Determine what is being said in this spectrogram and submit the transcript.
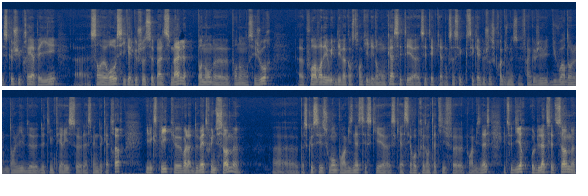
est-ce que je suis prêt à payer 100 euros si quelque chose se passe mal pendant, pendant mon séjour? Pour avoir des, vacances tranquilles. Et dans mon cas, c'était le cas. Donc ça, c'est quelque chose, je crois, que j'ai dû voir dans le, dans le livre de, de, Tim Ferriss, La semaine de 4 heures. Il explique voilà, de mettre une somme euh, parce que c'est souvent pour un business, c'est ce qui est, ce qui est assez représentatif euh, pour un business, et de se dire, au-delà de cette somme,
